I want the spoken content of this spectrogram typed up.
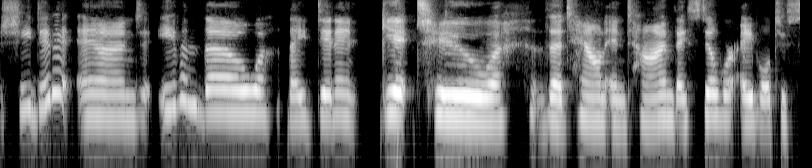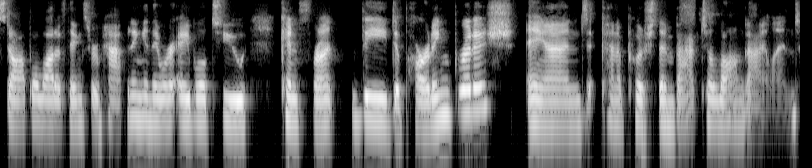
she did it. And even though they didn't get to the town in time, they still were able to stop a lot of things from happening and they were able to confront the departing British and kind of push them back to Long Island.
